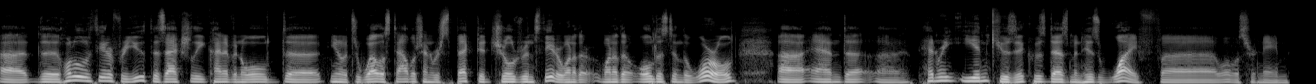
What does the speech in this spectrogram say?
Uh, the Honolulu Theater for Youth is actually kind of an old, uh, you know, it's a well-established and respected children's theater, one of the one of the oldest in the world. Uh, and uh, uh, Henry Ian Cusick, who's Desmond, his wife, uh, what was her name?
